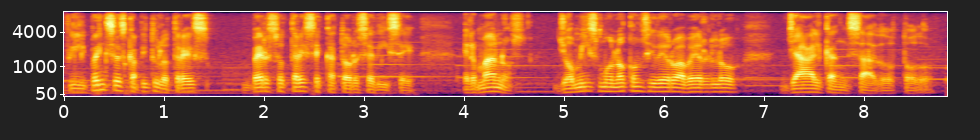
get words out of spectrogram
Filipenses capítulo 3, verso 13-14 dice, Hermanos, yo mismo no considero haberlo ya alcanzado todo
